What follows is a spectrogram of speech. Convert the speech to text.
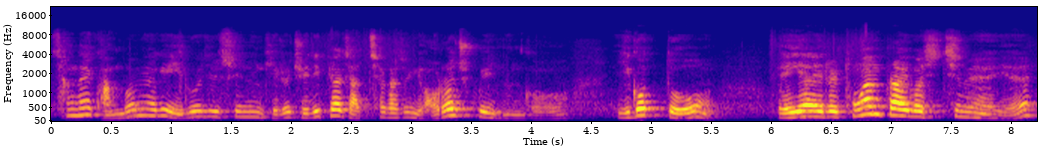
상당히 광범위하게 이루어질 수 있는 길을 GDPR 자체가 좀 열어주고 있는 거. 이것도 AI를 통한 프라이버시 침해에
